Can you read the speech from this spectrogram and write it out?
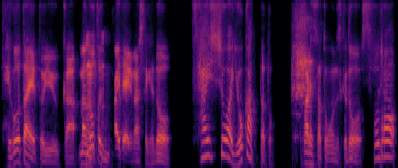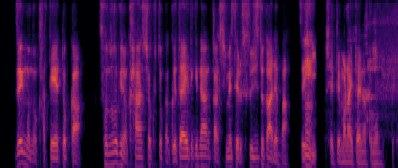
手応えというか、まあ、ノートにも書いてありましたけど、最初は良かったと書かれてたと思うんですけど、その前後の過程とか、その時の感触とか、具体的なんか示せる数字とかあれば、ぜひ教えてもらいたいなと思うんですけど。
